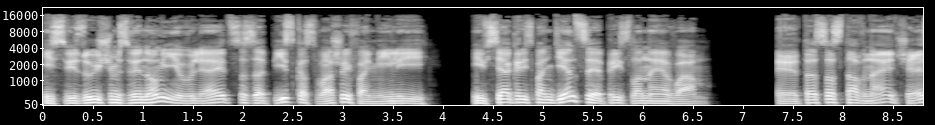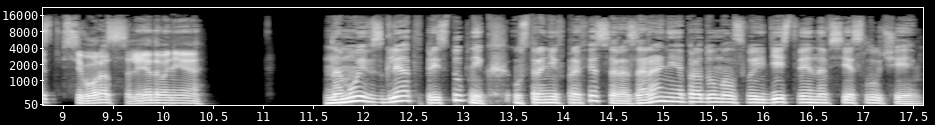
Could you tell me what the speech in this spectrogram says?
И связующим звеном является записка с вашей фамилией, и вся корреспонденция, присланная вам. Это составная часть всего расследования, на мой взгляд, преступник, устранив профессора, заранее продумал свои действия на все случаи.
